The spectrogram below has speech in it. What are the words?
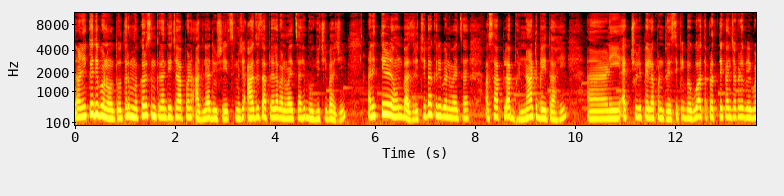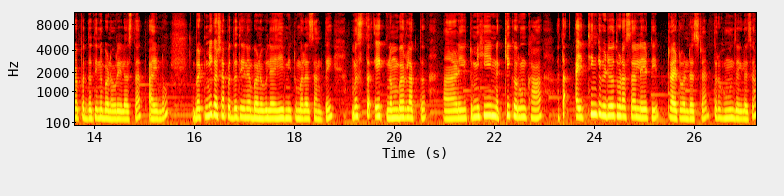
आणि कधी बनवतो? तर मकर संक्रांतीच्या आपण आदल्या दिवशीच म्हणजे आजच आपल्याला बनवायचं आहे भोगीची भाजी आणि तीळ लावून बाजरीची भाकरी बनवायचं आहे असा आपला भन्नाट बेत आहे. आणि ॲक्च्युली पहिला आपण रेसिपी बघू. आता प्रत्येकांच्याकडे वेगवेगळ्या पद्धतीने बनवलेलं असतात आय नो बट मी कशा पद्धतीनं बनवले आहे हे मी तुम्हाला सांगते. मस्त एक नंबर लागतं. आणि तुम्ही ही नक्की करून खा. आता आय थिंक व्हिडिओ थोडासा लेट येईल ट्राय टू अंडरस्टँड तर होऊन जाईल असं.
